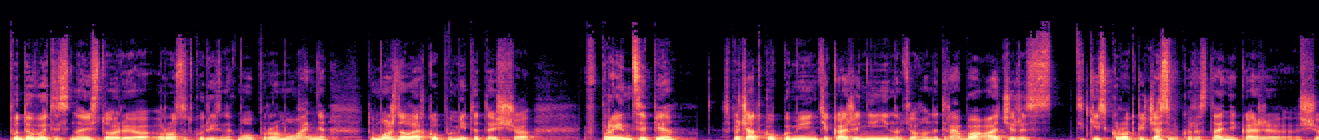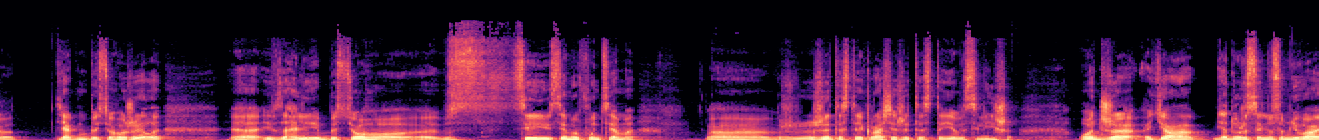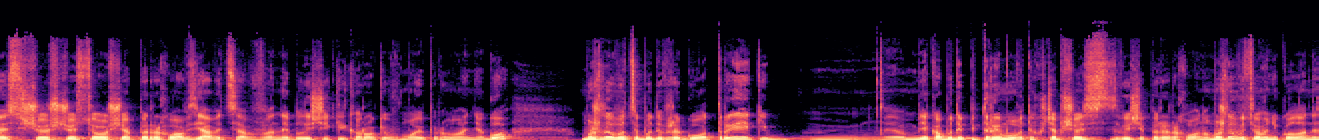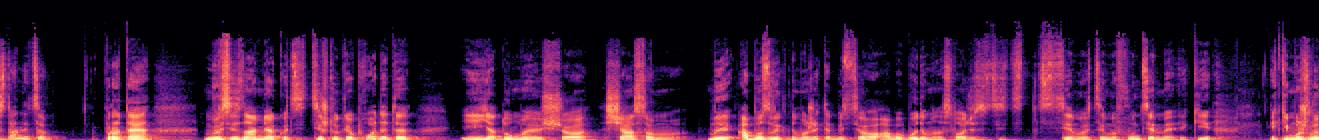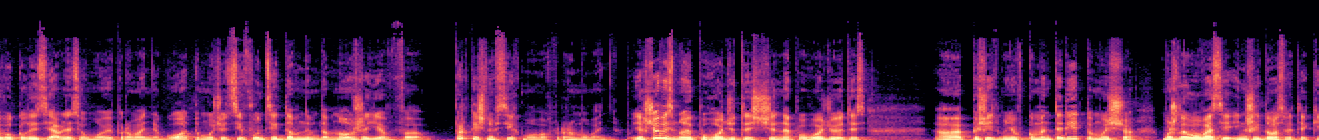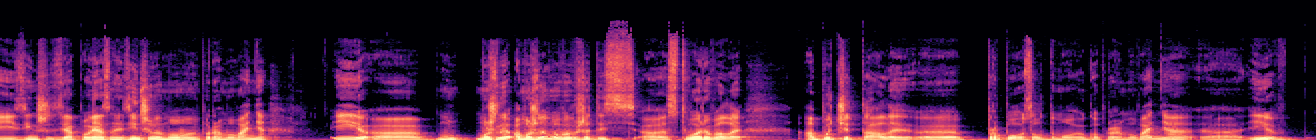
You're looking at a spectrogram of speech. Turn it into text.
подивитись на історію розвитку різних мов програмування, то можна легко помітити, що в принципі спочатку ком'юніті каже, ні, ні, нам цього не треба, а через якийсь короткий час використання каже, що як ми без цього жили, е, і взагалі без цього з цими функціями жити стає краще, жити стає веселіше. Отже, я я дуже сильно сумніваюся, що щось з цього, що я перерахував, з'явиться в найближчі кілька років в мові програмування Go. Можливо, це буде вже Go 3, який, яка буде підтримувати хоча б щось звище перераховано. Можливо, цього ніколи не станеться. Проте ми всі знаємо, як ці штуки обходити. І я думаю, що з часом ми або звикнемо жити без цього, або будемо насолоджуватися цими цими функціями, які, які можливо, колись з'являться в мові програмування Go, тому що ці функції давним-давно вже є в практично всіх мовах програмування. Якщо ви зі мною погоджуєтесь чи не погоджуєтесь, пишіть мені в коментарі, тому що, можливо, у вас є інший досвід, який з інш... пов'язаний з іншими мовами програмування. І, можливо, А можливо, ви вже десь створювали або читали е, пропозал до мови Go програмування, е, і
